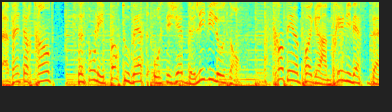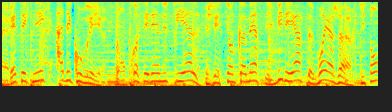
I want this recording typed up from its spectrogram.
à 20h30, ce sont les portes ouvertes au cégep de Lévis-Lauzon. 31 programmes préuniversitaires et techniques à découvrir, dont procédés industriels, gestion de commerce et vidéastes voyageurs qui sont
